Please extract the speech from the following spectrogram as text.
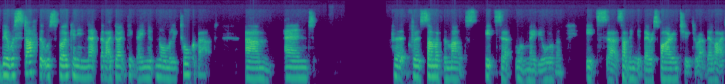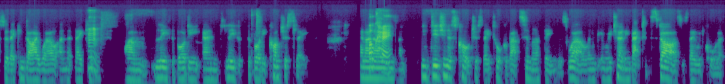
there was stuff that was spoken in that that I don't think they n- normally talk about, um, and for for some of the monks, it's uh, well maybe all of them, it's uh, something that they're aspiring to throughout their life, so they can die well and that they can. Hmm um, leave the body and leave the body consciously. And I okay. know in indigenous cultures they talk about similar things as well, and, and returning back to the stars, as they would call it.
